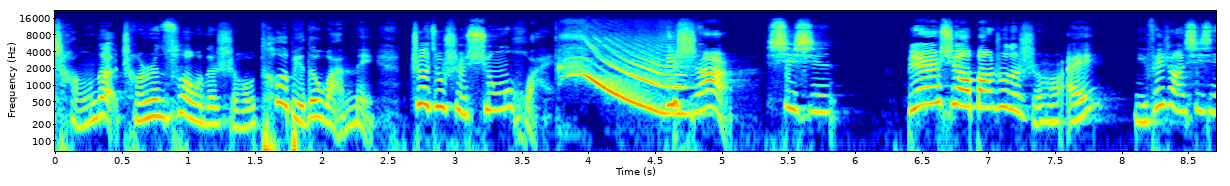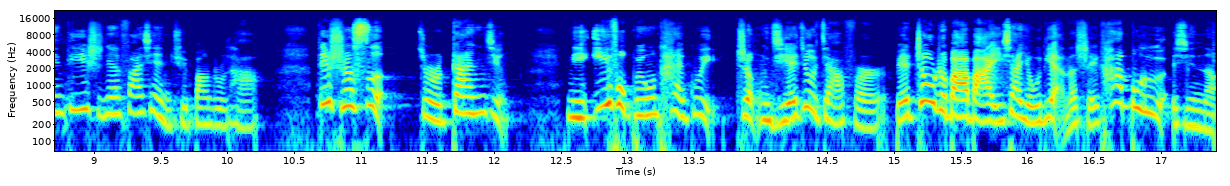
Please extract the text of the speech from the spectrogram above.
诚的承认错误的时候，特别的完美，这就是胸怀。第十二，细心，别人需要帮助的时候，哎，你非常细心，第一时间发现你去帮助他。第十四，就是干净。你衣服不用太贵，整洁就加分，别皱皱巴巴一下油点子，谁看不恶心呢？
